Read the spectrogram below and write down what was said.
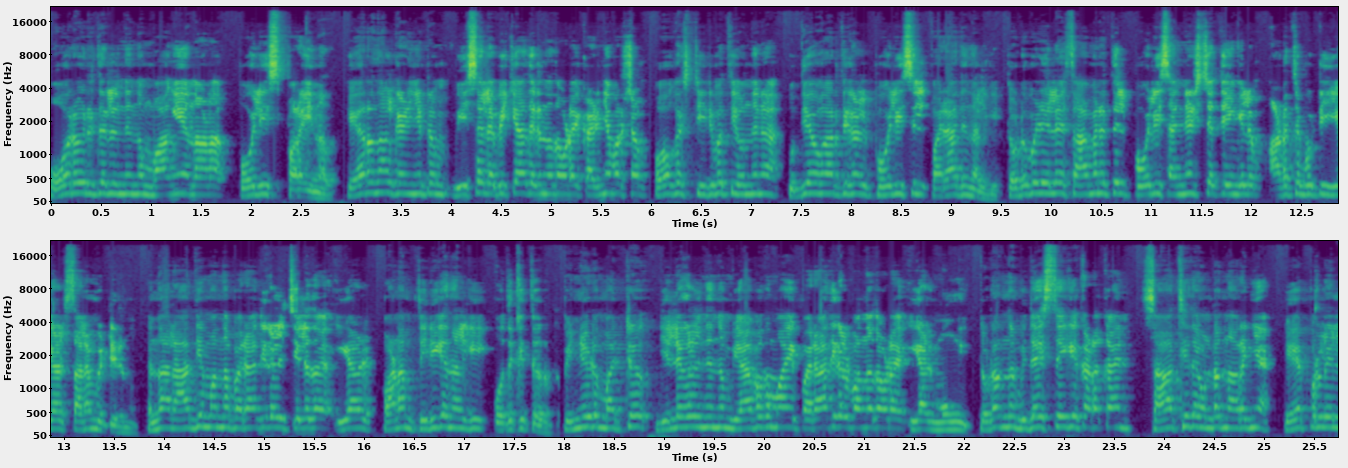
ഓരോരുത്തരിൽ നിന്നും വാങ്ങിയെന്നാണ് പോലീസ് പറയുന്നത്. ഏറെ നാൾ കഴിഞ്ഞിട്ടും വിസ ലഭിക്കാതിരുന്നതോടെ കഴിഞ്ഞ വർഷം ഓഗസ്റ്റ് ഇരുപത്തിയൊന്നിന് ഉദ്യോഗാർത്ഥികൾ പോലീസിൽ പരാതി നൽകി. തൊടുപുഴയിലെ സ്ഥാപനത്തിൽ പോലീസ് അന്വേഷിച്ചെത്തിയെങ്കിലും അടച്ചുപൂട്ടി ഇയാൾ സ്ഥലം വിട്ടിരുന്നു. എന്നാൽ ആദ്യം വന്ന പരാതികളിൽ ചിലത് ഇയാൾ പണം തിരികെ നൽകി ഒതുക്കി തീർത്തു. പിന്നീട് മറ്റു ജില്ലകളിൽ നിന്നും വ്യാപകമായി പരാതികൾ വന്നതോടെ ഇയാൾ മുങ്ങി. തുടർന്ന് വിദേശത്തേക്ക് കടക്കാൻ സാധ്യത ഉണ്ടെന്നറിഞ്ഞ് ഏപ്രിലിൽ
